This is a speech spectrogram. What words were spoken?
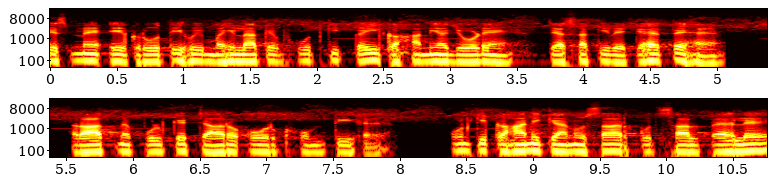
इसमें एक रोती हुई महिला के भूत की कई कहानियाँ जोड़ें। जैसा कि वे कहते हैं, रात में पुल के चारों ओर घूमती है। उनकी कहानी के अनुसार कुछ साल पहले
